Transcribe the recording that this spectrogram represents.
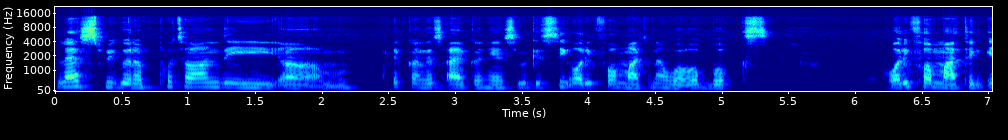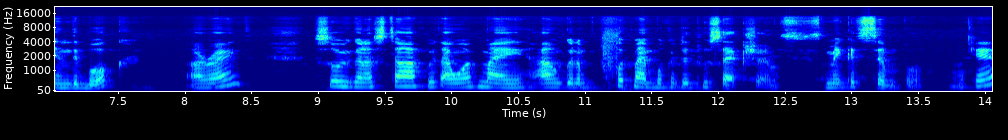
let's, we're to put on the, um, click on this icon here so we can see all the formatting of our books, all the formatting in the book. All right. So we're to start with, I want my, I'm to put my book into two sections. Make it simple. Okay.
